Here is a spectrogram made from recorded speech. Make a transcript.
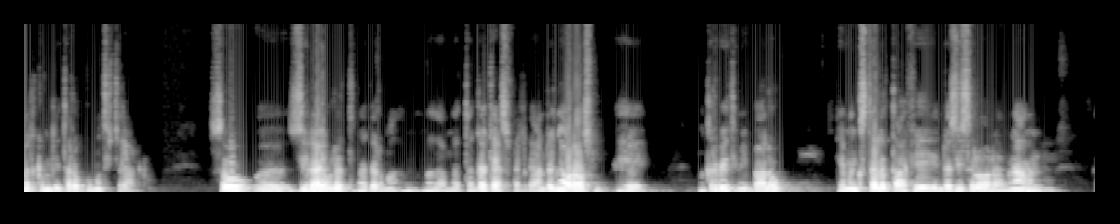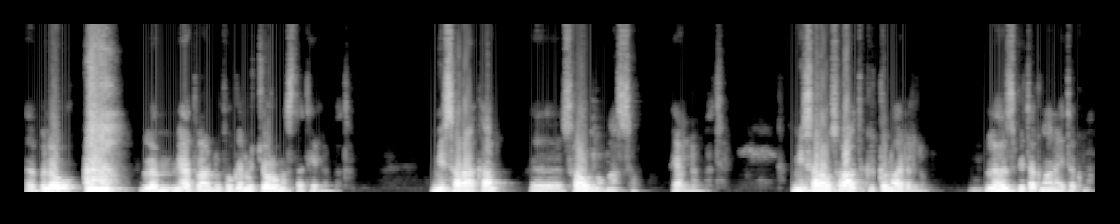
መልክም ሊተረጉሙት ይችላሉ። እዚህ ላይ ሁለት ነገር መጠንቀቅ ያስፈልጋል። አንደኛው ራሱ ይሄ ምክር ቤት የሚባለው የመንግስት ተለጣፊ እንደዚህ ስለሆነ ምናምን ብለው ለሚያጥላሉት ወገኖች ጆሮ መስጠት የለበትም። የሚሰራ አካል ስራውን ነው ማሰብ ያለበት። የሚሰራው ስራ ትክክል ነው አይደለም፣ ለህዝብ ይጠቅማን አይጠቅምም፣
